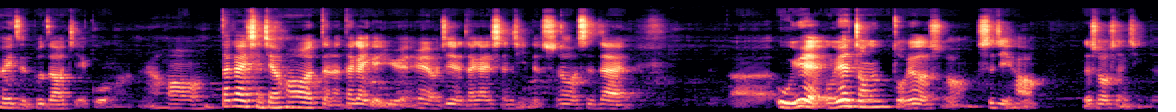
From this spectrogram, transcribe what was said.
会一直不知道结果嘛。然后大概前前后后等了大概一个月，因为我记得大概申请的时候是在呃五月五月中左右的时候，十几号的时候申请的，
